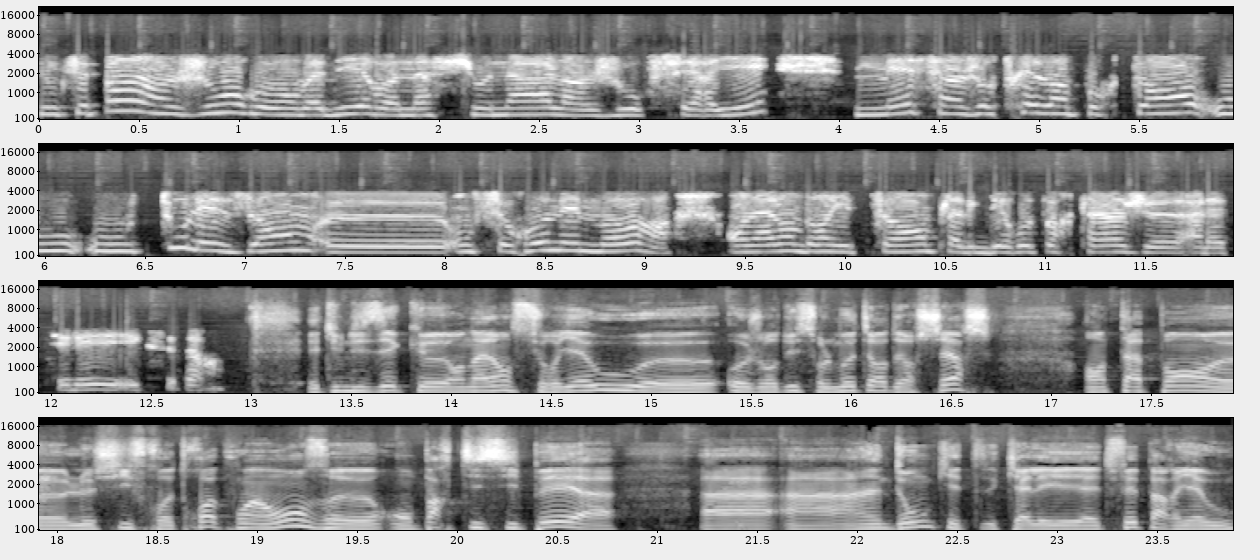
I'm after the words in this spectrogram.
Donc c'est pas un jour, on va dire national, un jour férié, mais c'est un jour très important où, où tous les ans on se remémore en allant dans les temples avec des reportages euh, à la télé, etc. Et tu me disais qu'en allant sur Yahoo euh, aujourd'hui sur le moteur de recherche, en tapant euh, le chiffre 3.11, on participait à, un don qui, qui allait être fait par Yahoo.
